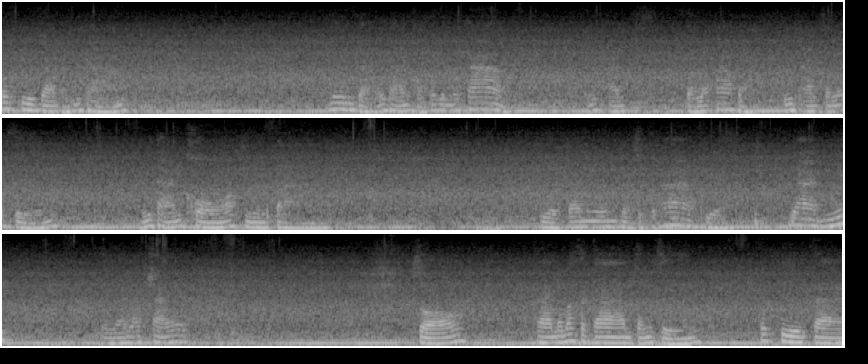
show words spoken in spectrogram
ก็คือการอธิษฐานเริ่มจากอธิษฐานของพระเป็นพระเจ้าอธิษฐานสารภาพบาปอธิษฐานสรรเสริญอธิษฐานขอสิ่งต่างเกี่ยวกับการเงินเกี่ยวกับสุขภาพเกี่ยวกับญาติมิตรในการรับใช้ สองการนมัสการสรรเสริญก็คือการ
